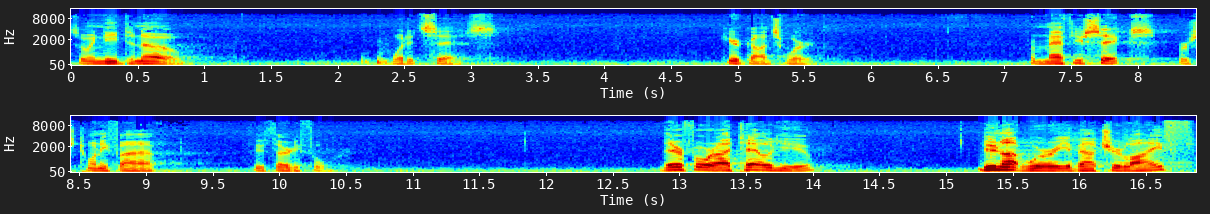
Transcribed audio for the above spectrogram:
So we need to know what it says. Hear God's word. From Matthew 6, verse 25 through 34. Therefore, I tell you, do not worry about your life,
